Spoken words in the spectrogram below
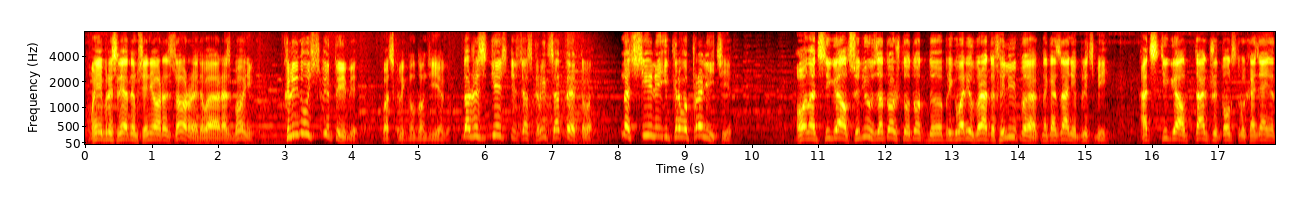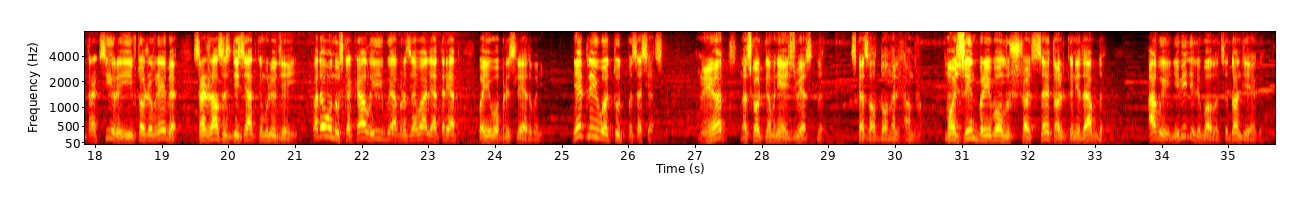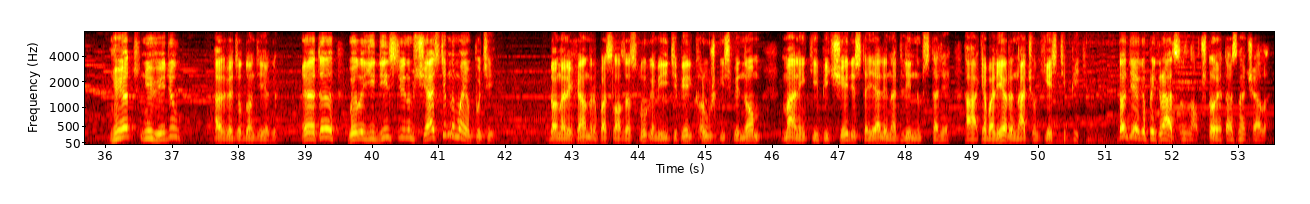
Мы преследуем сеньора Зорро, этого разбойника». «Клянусь святыми!» — воскликнул Дон Диего. «Даже здесь нельзя скрыться от этого. Насилие и кровопролитие. Он отстегал судью за то, что тот э, приговорил брата Филиппа к наказанию плетьми. Отстегал также толстого хозяина трактира и в то же время сражался с десятком людей. Потом он ускакал, и мы образовали отряд по его преследованию. Нет ли его тут по соседству? Нет, насколько мне известно, сказал Дон Алехандро. Мой сын прибыл в шоссе только недавно. А вы не видели молодца, Дон Диего? Нет, не видел, ответил Дон Диего. Это было единственным счастьем на моем пути. Дон Алехандро послал за слугами, и теперь кружки с вином, маленькие печенья стояли на длинном столе, а кавалеры начал есть и пить. Дон Диего прекрасно знал, что это означало.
